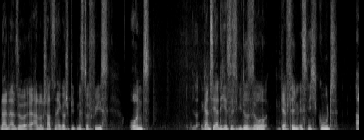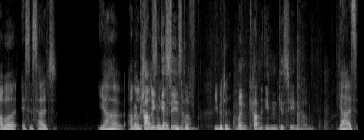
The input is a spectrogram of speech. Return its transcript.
nein, also äh, Arnold Schwarzenegger spielt Mr. Freeze. Und ganz ehrlich, ist es wieder so, der Film ist nicht gut, aber es ist halt, ja, Arnold kann ihn Schwarzenegger als gesehen haben. Wie bitte? Man kann ihn gesehen haben. Ja, es,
